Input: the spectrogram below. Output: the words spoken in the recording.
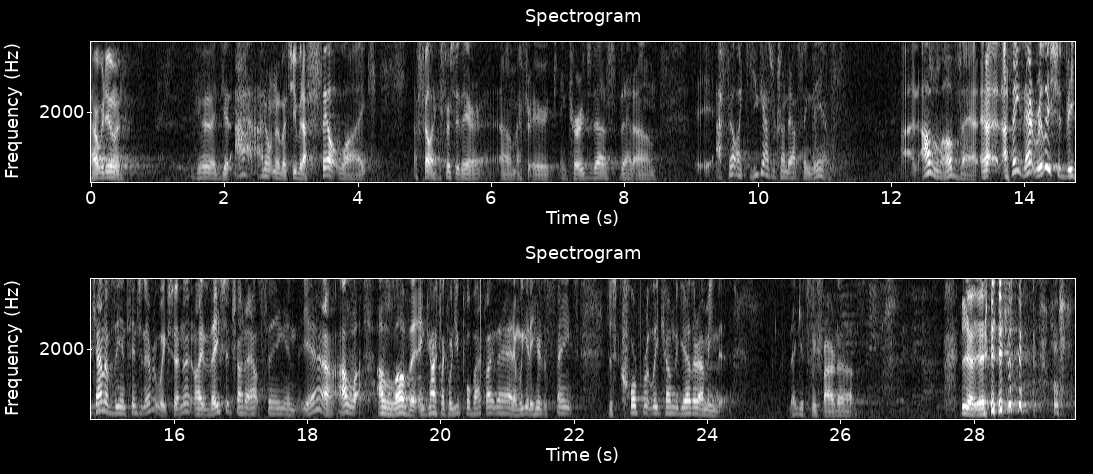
how are we doing? Good, good. I, I don't know about you, but I felt like, I felt like, especially there um, after Eric encouraged us, that um, I felt like you guys were trying to outsing them. I, I love that. And I, I, think that really should be kind of the intention every week, shouldn't it? Like they should try to outsing. And yeah, I, lo- I love it. And guys, like when you pull back like that and we get to hear the saints just corporately come together, I mean, that gets me fired up. Yeah, yeah.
